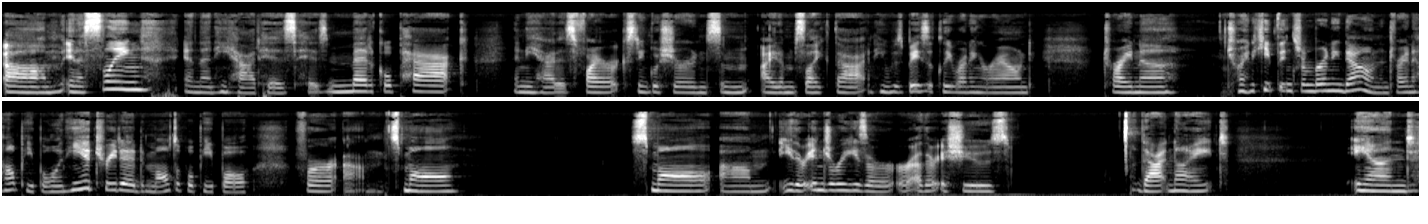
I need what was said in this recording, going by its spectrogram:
um, in a sling, and then he had his, his medical pack, and he had his fire extinguisher and some items like that. And he was basically running around trying to trying to keep things from burning down and trying to help people. And he had treated multiple people for um, small, small um, either injuries or, or other issues that night. And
